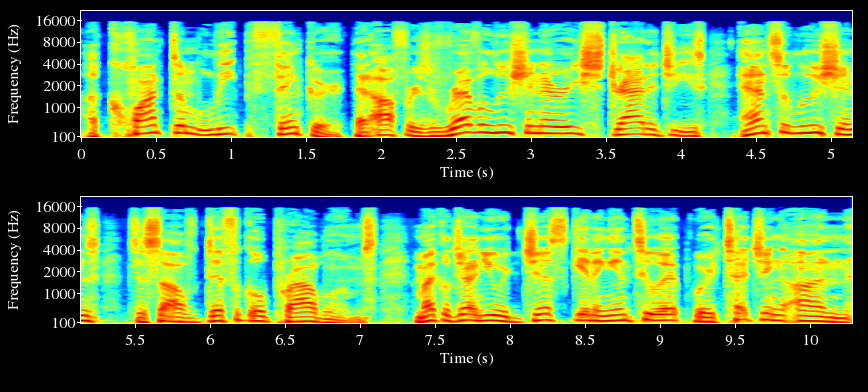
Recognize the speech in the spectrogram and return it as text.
a quantum leap thinker that offers revolutionary strategies and solutions to solve difficult problems. Michael John, you were just getting into it. We're touching on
